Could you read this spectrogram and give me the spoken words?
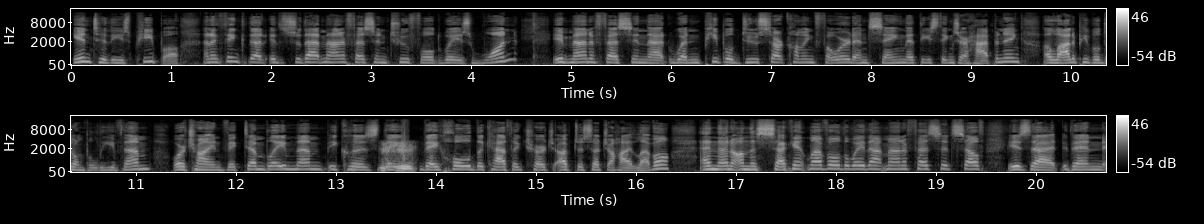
into these people, and I think that it, so that manifests in twofold ways. One, it manifests in that when people do start coming forward and saying that these things are happening, a lot of people don't believe them or try and victim blame them because they Mhm. they hold the Catholic Church up to such a high level. And then on the second level, the way that manifests itself is that then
